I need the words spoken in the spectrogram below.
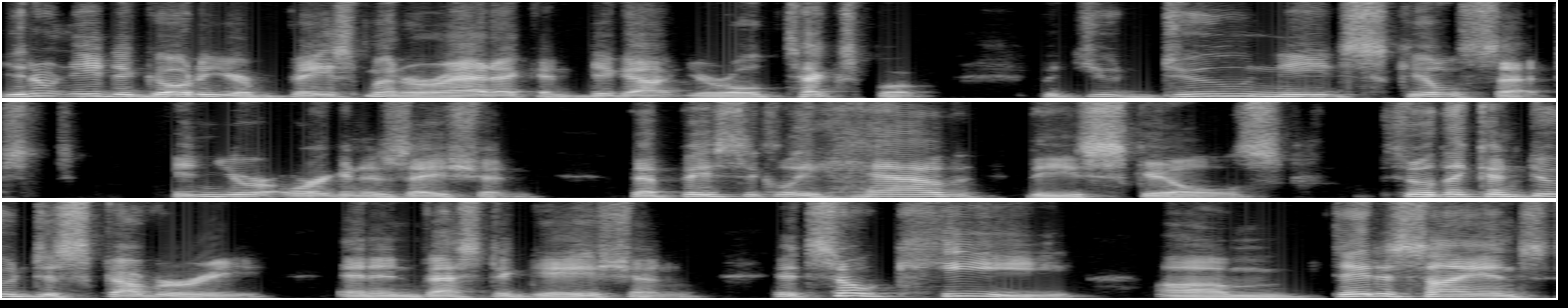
you don't need to go to your basement or attic and dig out your old textbook, but you do need skill sets in your organization that basically have these skills so they can do discovery and investigation. It's so key. Um, data science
